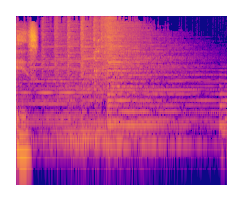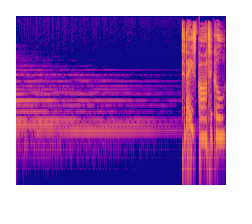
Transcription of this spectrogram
is. Today's article,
